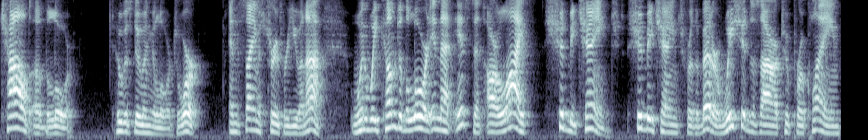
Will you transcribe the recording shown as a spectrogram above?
child of the Lord, who was doing the Lord's work. And the same is true for you and I. When we come to the Lord in that instant, our life should be changed, should be changed for the better. We should desire to proclaim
